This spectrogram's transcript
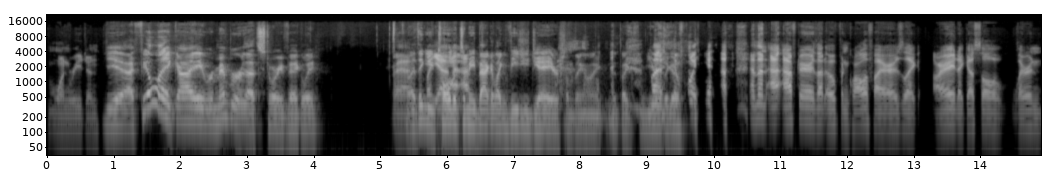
one region. Yeah, I feel like I remember that story vaguely. I think you yeah, told it to me back at like VGJ or something like like years But- ago. well, yeah. And then a- after that open qualifier, I was like, all right, I guess I'll learn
